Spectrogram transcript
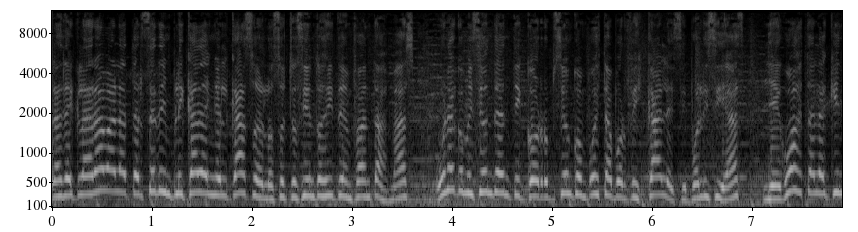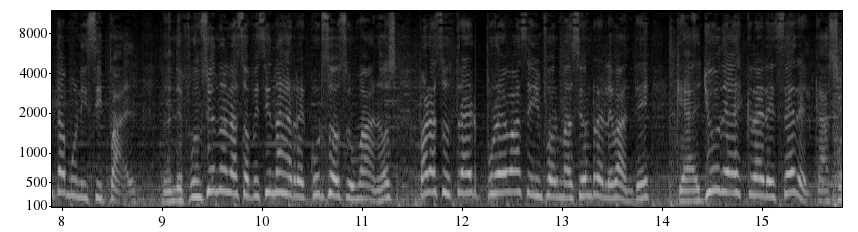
Mientras declaraba la tercera implicada en el caso de los 800 ítems fantasmas, una comisión de anticorrupción compuesta por fiscales y policías llegó hasta la quinta municipal, donde funcionan las oficinas de recursos humanos para sustraer pruebas e información relevante que ayude a esclarecer el caso.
